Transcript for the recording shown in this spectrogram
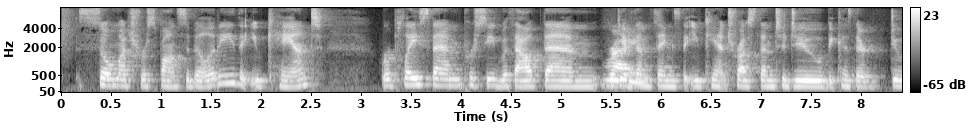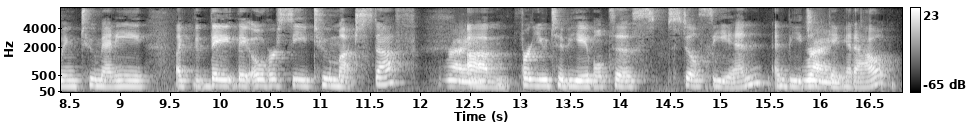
so much responsibility that you can't replace them proceed without them give them things that you can't trust them to do because they're doing too many like they they oversee too much stuff Right. um, for you to be able to s- still see in and be Right. checking it out.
